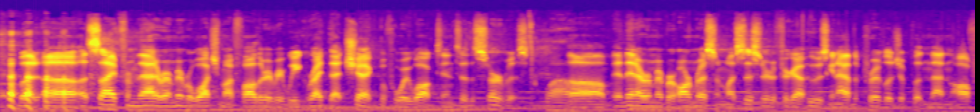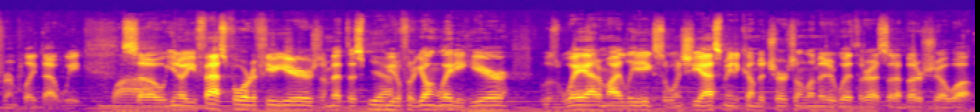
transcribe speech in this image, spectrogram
but uh, aside from that, I remember watching my father every week write that check before we walked into the service. Wow. Um, and then I remember arm wrestling my sister to figure out who was going to have the privilege of putting that in offering plate that week. Wow. So, you know, you fast forward a few years, I met this Yeah. beautiful young lady here. Was way out of my league. So when she asked me to come to Church Unlimited with her, I said, I better show up.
